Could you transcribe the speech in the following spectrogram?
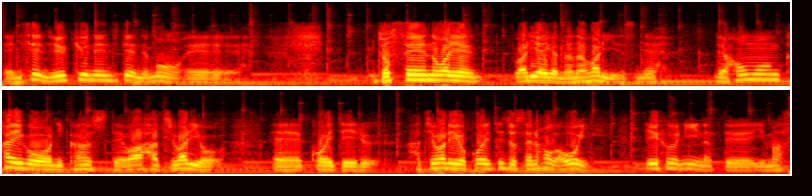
え2019年時点でも、え女性の割合割合が7割ですね。で、訪問介護に関しては8割を、え超えている。8割を超えて女性の方が多いっていう風になっています。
